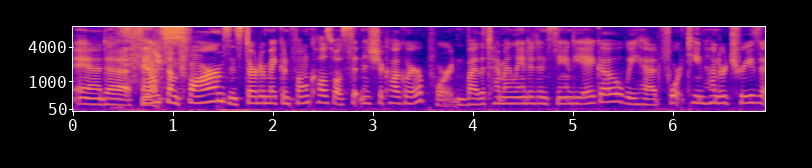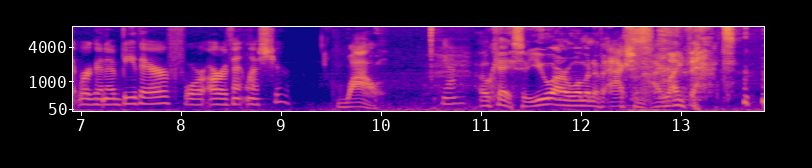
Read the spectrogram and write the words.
And uh, found yes. some farms and started making phone calls while sitting in the Chicago airport. And by the time I landed in San Diego, we had 1,400 trees that were going to be there for our event last year. Wow. Yeah. Okay, so you are a woman of action. I like that.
